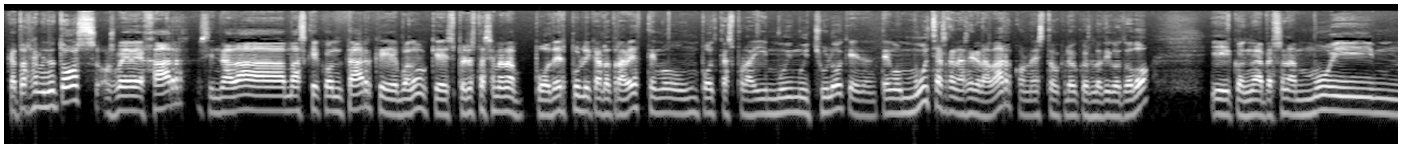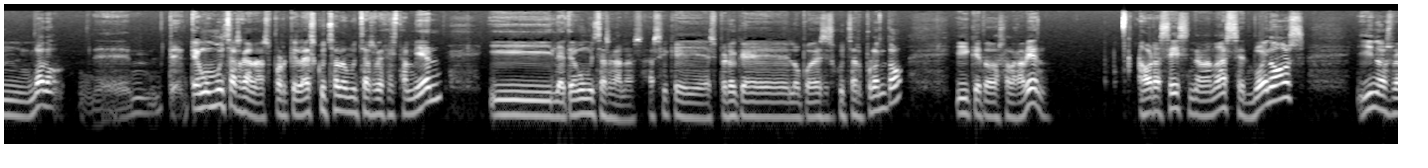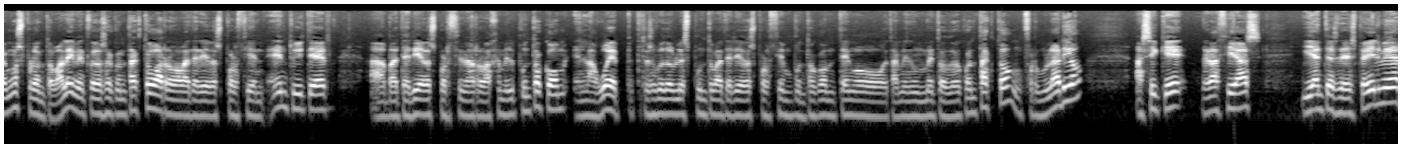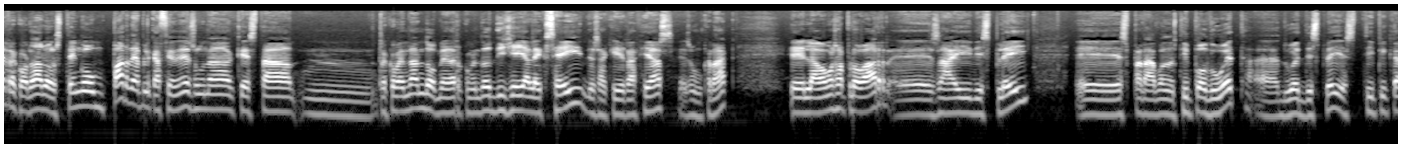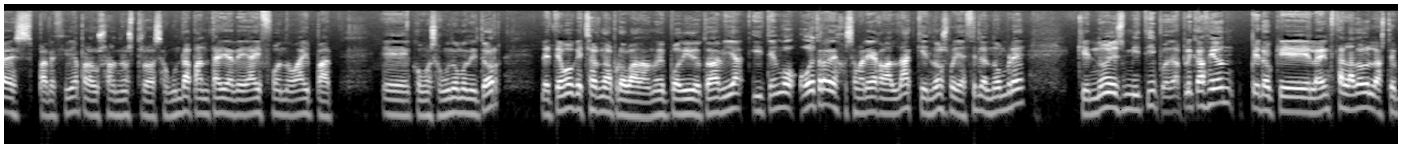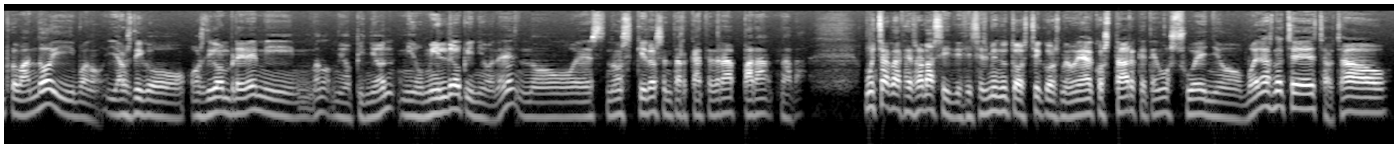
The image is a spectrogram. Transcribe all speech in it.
14 minutos, os voy a dejar sin nada más que contar, que bueno, que espero esta semana poder publicar otra vez. Tengo un podcast por ahí muy muy chulo que tengo muchas ganas de grabar, con esto creo que os lo digo todo. y con una persona muy, mm, bueno, eh, tengo muchas ganas porque la he escuchado muchas veces también y le tengo muchas ganas. Así que espero que lo podáis escuchar pronto y que todo salga bien. Ahora sí, sin nada más, sed buenos y nos vemos pronto, ¿vale? Métodos de contacto, arroba batería 2% en Twitter, a batería 2% arroba gmail.com, en la web www.batería 2%.com tengo también un método de contacto, un formulario. Así que gracias y antes de despedirme, recordaros, tengo un par de aplicaciones, una que está mm, recomendando, me recomendó DJ Alexei, desde aquí gracias, es un crack. Eh, la vamos a probar, es iDisplay, eh, es para, bueno, tipo Duet, eh, Duet Display, es típica, es parecida para usar nuestra segunda pantalla de iPhone o iPad como segundo monitor. Le tengo que echar una probada, no he podido todavía. Y tengo otra de José María Gabaldá, que no os voy a decir el nombre, que no es mi tipo de aplicación, pero que la he instalado, la estoy probando y bueno, ya os digo, os digo en breve mi, mi opinión, mi humilde opinión, ¿eh? no, es, no os quiero sentar cátedra para nada. Muchas gracias, ahora sí, 16 minutos chicos, me voy a acostar que tengo sueño. Buenas noches, chao chao.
